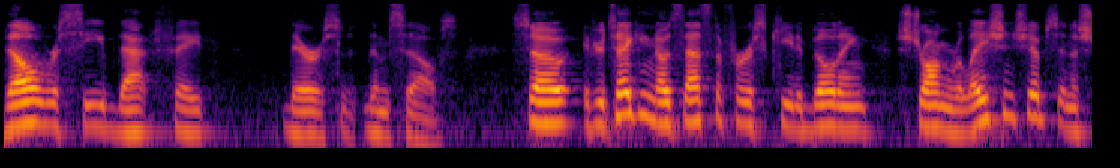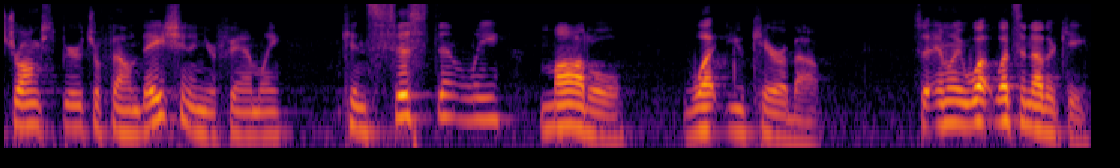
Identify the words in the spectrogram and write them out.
they'll receive that faith themselves. So, if you're taking notes, that's the first key to building strong relationships and a strong spiritual foundation in your family. Consistently model what you care about. So, Emily, what, what's another key?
